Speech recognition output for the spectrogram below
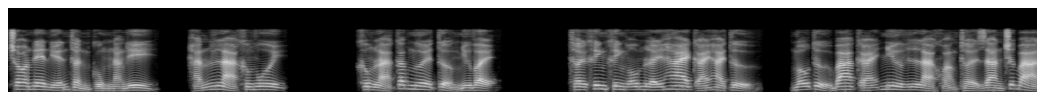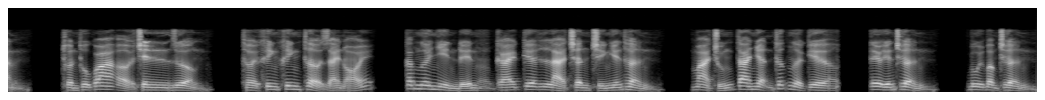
cho nên Yến thần cùng nàng đi, hắn là không vui. Không là các ngươi tưởng như vậy. Thời khinh khinh ôm lấy hai cái hài tử, mẫu tử ba cái như là khoảng thời gian trước bàn, thuần thu qua ở trên giường, thời khinh khinh thở dài nói, các ngươi nhìn đến cái kia là chân chính yến thần, mà chúng ta nhận thức người kia, tiêu yến trần, bùi bậm trần,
